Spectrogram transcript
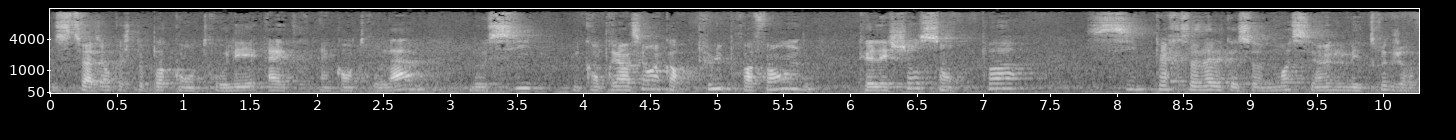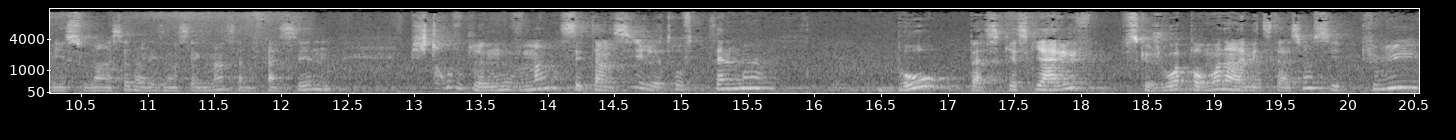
une situation que je ne peux pas contrôler être incontrôlable, mais aussi une compréhension encore plus profonde que les choses ne sont pas si personnelles que ça. Moi, c'est un de mes trucs, je reviens souvent à ça dans les enseignements, ça me fascine. Puis je trouve que le mouvement, ces temps-ci, je le trouve tellement beau parce que ce qui arrive, ce que je vois pour moi dans la méditation, c'est plus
